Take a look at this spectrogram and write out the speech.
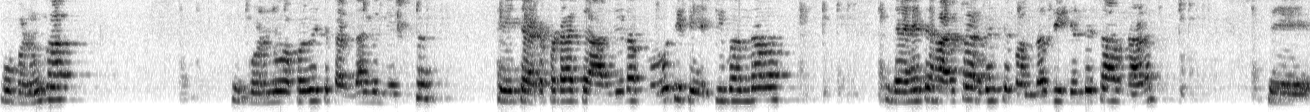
ਉਹ ਬਣੂਗਾ। ਗੁੜ ਨੂੰ ਆਪਾਂ ਵਿੱਚ ਕਰ ਦਾਂਗੇ ਮਿਕਸ। ਤੇ ਚਟਪਟਾ ਅਚਾਰ ਜਿਹੜਾ ਬਹੁਤ ਹੀ ਟੇਸਟੀ ਬਣਦਾ ਵਾ। ਵੈਸੇ ਤੇ ਹਰ ਘਰ ਵਿੱਚ ਬਣਦਾ ਸੀਜ਼ਨ ਦੇ ਹਿਸਾਬ ਨਾਲ। ਤੇ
